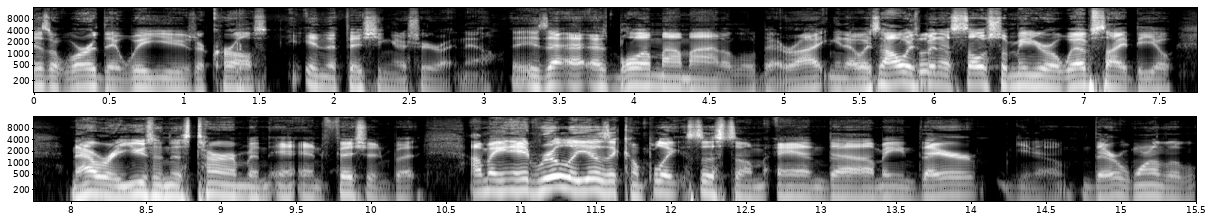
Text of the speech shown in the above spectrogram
is a word that we use across in the fishing industry right now. Is that that's blowing my mind a little bit, right? You know, it's always been a social media or website deal. Now we're using this term in, in, in fishing, but I mean, it really is a complete system. And uh, I mean, they're you know they're one of the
